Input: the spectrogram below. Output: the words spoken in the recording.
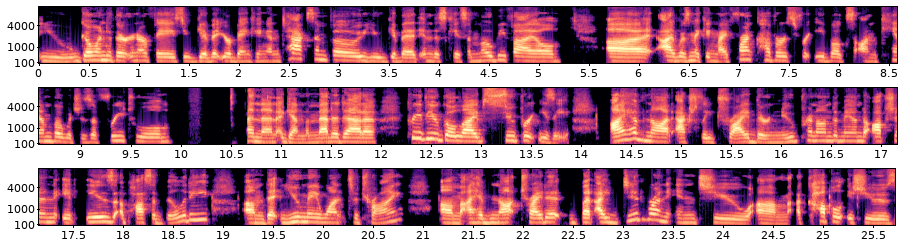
you go into their interface, you give it your banking and tax info, you give it, in this case, a Mobi file. Uh, I was making my front covers for ebooks on Canva, which is a free tool. And then again, the metadata, preview, go live, super easy. I have not actually tried their new print on demand option. It is a possibility um, that you may want to try. Um, I have not tried it, but I did run into um, a couple issues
